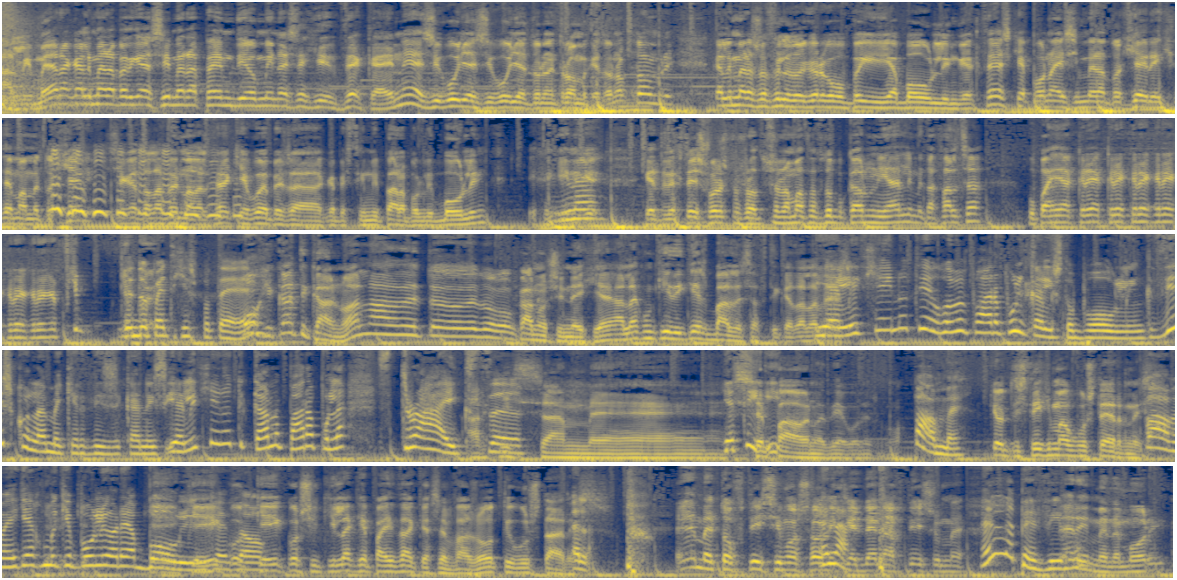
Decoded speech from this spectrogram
Καλημέρα, καλημέρα, παιδιά. Σήμερα, 5η ο μήνας έχει 19. Ζυγούλια, ζυγούλια τον Ετρώμε και τον Οκτώβρη. Καλημέρα στο φίλο τον Γιώργο που πήγε για bowling εχθές και πονάει σήμερα το χέρι. Έχει θέμα με το χέρι. Σε καταλαβαίνω, αδελφέ, και εγώ έπαιζα κάποια στιγμή πάρα πολύ bowling. Είχα γίνει Ναι. και, και τελευταίες φορές προσπαθούσα να μάθω αυτό που κάνουν οι άλλοι με τα φάλτσα που πάει ακραία, ακραία, ακραία, ακραία, ακραία, ακραία. Φιπ, και Δεν το πάει. πέτυχες ποτέ. ε; Όχι, κάτι κάνω, αλλά δεν το, δεν το κάνω συνέχεια. Αλλά έχουν και ειδικές μπάλες αυτοί, Η καταλαβαίνετε. αλήθεια είναι ότι εγώ είμαι πάρα πολύ καλή στο bowling. Δύσκολα με κερδίζει κανείς. Η αλήθεια είναι ότι κάνω πάρα πολλά strikes. Αρχίσαμε. Γιατί; Σε η- πάω ένα διαγωνισμό. Πάμε. Και ότι στοίχημα γουστέρνεις. Πάμε και έχουμε και πολύ ωραία bowling και, εδώ. και 20 κιλά και παϊδάκια σε βάζω, ό,τι γουστάρεις. Έλα. Ε, με το φτύσιμο σόρι Έλα. και δεν να φτύσουμε. Έλα, παιδί μου. Περίμενε, Μόρι.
